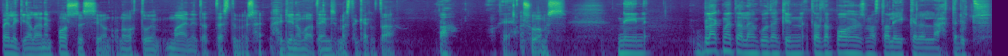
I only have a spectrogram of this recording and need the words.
pelkialainen possessio unohtui mainita tästä myös. Hekin ovat ensimmäistä kertaa ah, okay. Suomessa. Niin black metal on kuitenkin tältä pohjoismaista liikkeelle lähtenyt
